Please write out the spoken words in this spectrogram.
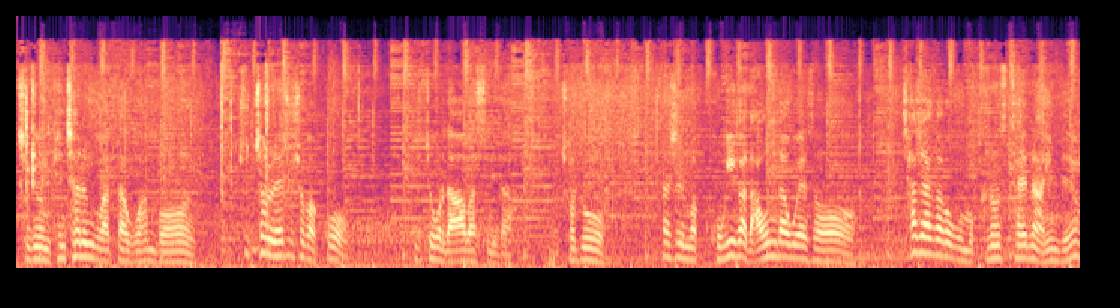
지금 괜찮은 것 같다고 한번 추천을 해주셔갖고 이쪽으로 나와봤습니다. 저도 사실 막 고기가 나온다고 해서 찾아가고 뭐 그런 스타일은 아닌데요.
